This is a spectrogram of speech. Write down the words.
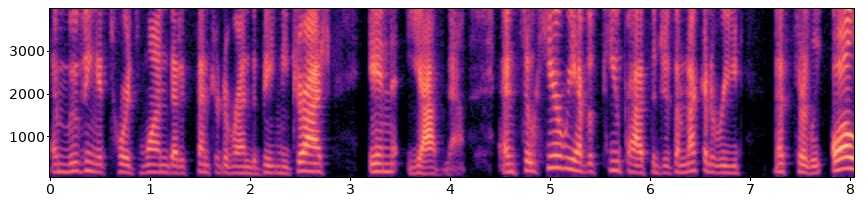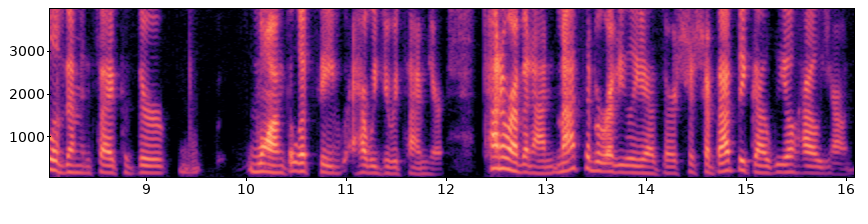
and moving it towards one that is centered around the Beit Midrash in Yavna. And so here we have a few passages. I'm not going to read necessarily all of them inside because they're long, but let's see how we do with time here. Tana Rabbanan, Masa Rabbi Eliezer, Sheshavat Begalil Halyon.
